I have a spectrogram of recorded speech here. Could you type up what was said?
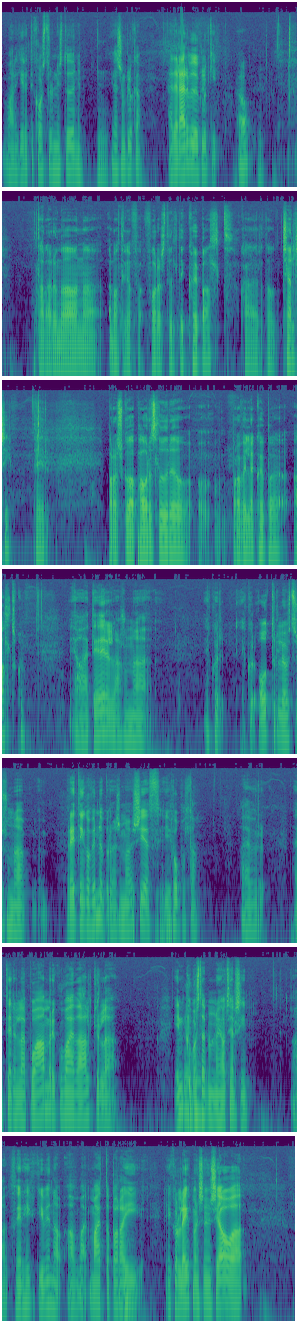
var ekki rétti kosturinn í stöðunni Mm. í þessum glugga. Þetta er erfiðu gluggi. Já, Það talar um það að Nottingham Forest vildi kaupa allt. Hvað er þá Chelsea? Þeir bara skoða páriðslúðrið og, og bara vilja kaupa allt sko. Já, þetta er eiginlega svona einhver, einhver ótrúlegustu svona breyting á vinnubröðum sem maður séð í fótbolta. Það hefur, þetta er eiginlega búið Ameríku væða algjörlega innköpastefnuna hjá Chelsea að þeir hikki ekki vinna að mæ- mæta bara í einhverju leikmenn sem við sjá að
